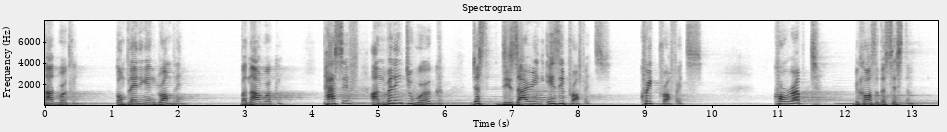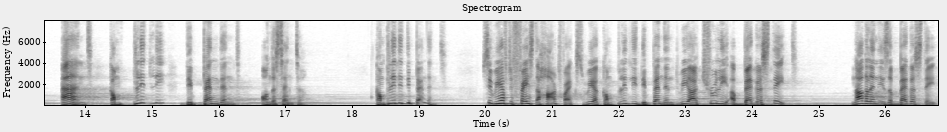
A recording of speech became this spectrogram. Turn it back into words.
not working, complaining and grumbling, but not working, passive, unwilling to work, just desiring easy profits, quick profits, corrupt because of the system, and completely dependent on the center. Completely dependent. See, we have to face the hard facts. We are completely dependent. We are truly a beggar state. Nagaland is a beggar state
